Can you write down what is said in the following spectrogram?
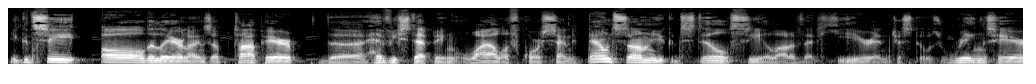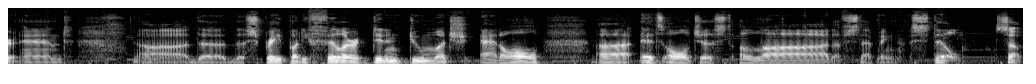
You can see all the layer lines up top here, the heavy stepping, while of course sanded down some, you can still see a lot of that here and just those rings here and uh, the the spray putty filler didn't do much at all. Uh, it's all just a lot of stepping still. So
